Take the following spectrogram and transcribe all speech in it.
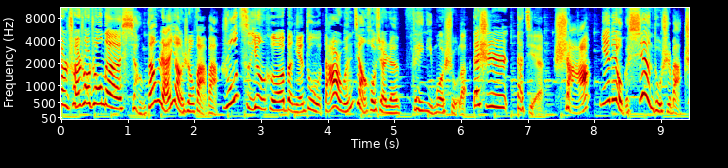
就是传说中的想当然养生法吧？如此硬核，本年度达尔文奖候选人非你莫属了。但是大姐傻，你也得有个限度是吧？知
